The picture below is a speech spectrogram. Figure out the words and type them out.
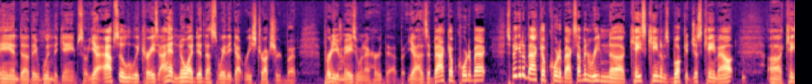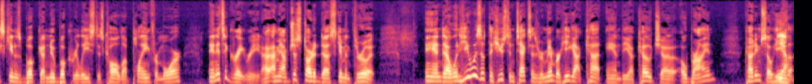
and uh, they win the game. So yeah, absolutely crazy. I had no idea that's the way they got restructured, but pretty amazing when I heard that. But yeah, as a backup quarterback. Speaking of backup quarterbacks, I've been reading uh, Case Keenum's book. It just came out. Uh, Case Keenum's book, a new book released, is called uh, "Playing for More," and it's a great read. I, I mean, I've just started uh, skimming through it. And when he was with the Houston Texans, remember he got cut, and the coach O'Brien cut him. So he yeah. th-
